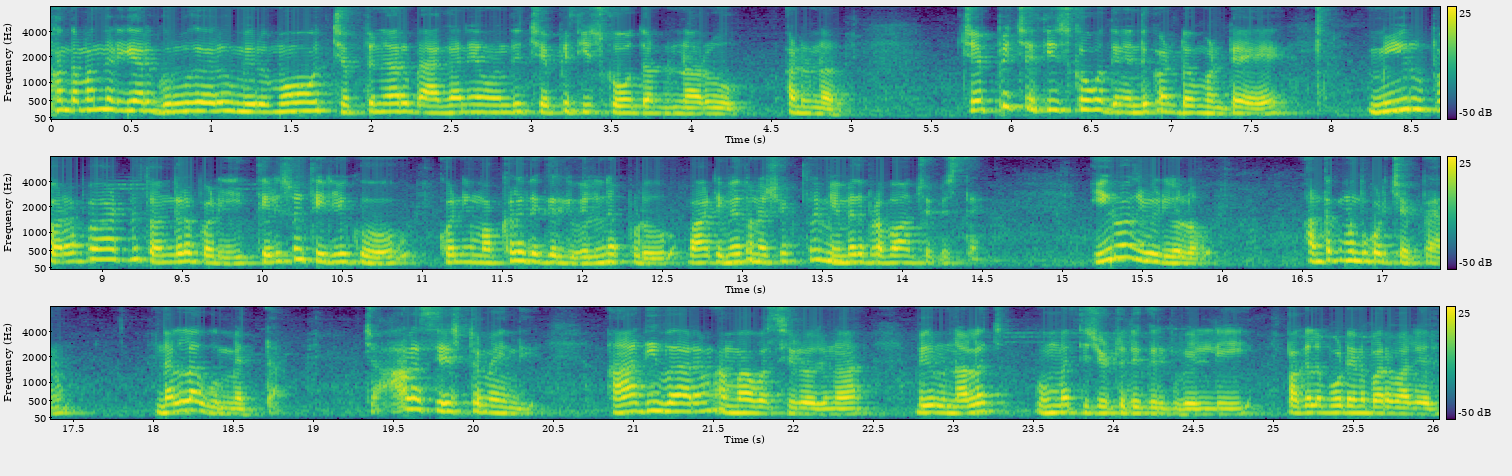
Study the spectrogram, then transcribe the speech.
కొంతమంది అడిగారు గురువుగారు మీరేమో చెప్తున్నారు బాగానే ఉంది చెప్పి తీసుకోవద్దు అంటున్నారు అంటున్నారు. చెప్పి తీసుకోవద్దు నేను ఎందుకు మీరు పొరపాటున తొందరపడి తెలుసో తెలియకో కొన్ని మొక్కల దగ్గరికి వెళ్ళినప్పుడు వాటి మీద ఉన్న శక్తులు మీ మీద ప్రభావం చూపిస్తాయి. ఈరోజు వీడియోలో అంతకుముందు కూడా చెప్పాను నల్ల ఉమ్మెత్త. చాలా శ్రేష్టమైంది. ఆదివారం అమావాస్య రోజున మీరు నల్ల ఉమ్మత్తి చెట్టు దగ్గరికి వెళ్ళి పగలపూటైనా పర్వాలేదు.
